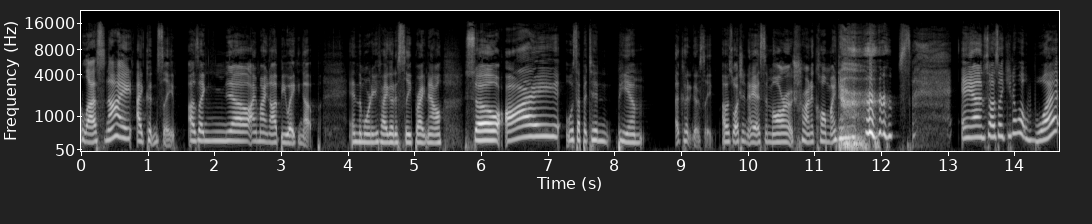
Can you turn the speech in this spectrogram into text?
last night I couldn't sleep. I was like, no, I might not be waking up in the morning if I go to sleep right now. So I was up at 10 p.m. I couldn't go to sleep. I was watching ASMR, trying to calm my nerves. And so I was like, you know what? What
